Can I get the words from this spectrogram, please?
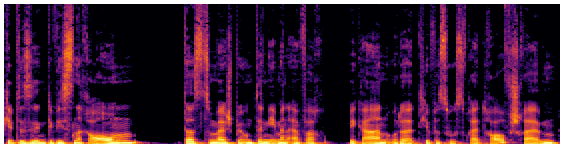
gibt es einen gewissen Raum, dass zum Beispiel Unternehmen einfach vegan oder tierversuchsfrei draufschreiben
